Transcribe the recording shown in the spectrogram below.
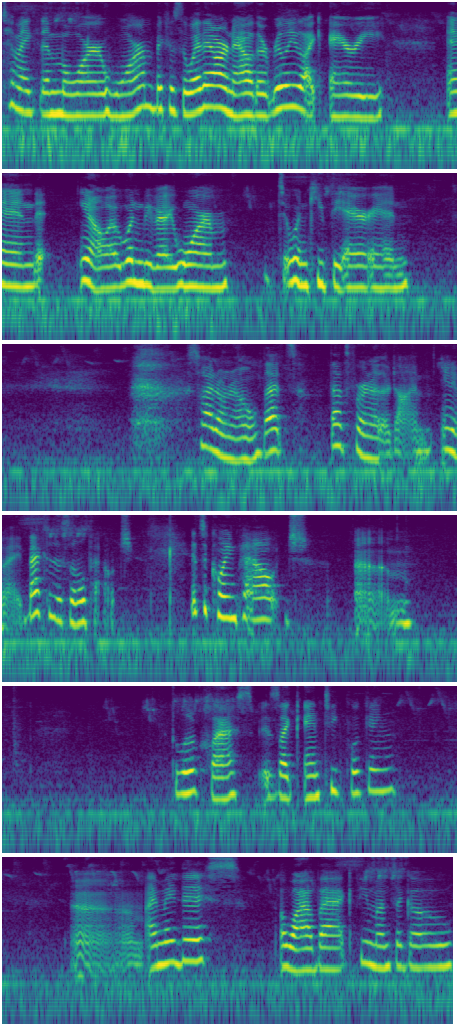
to make them more warm because the way they are now, they're really like airy and you know, it wouldn't be very warm. It wouldn't keep the air in. So I don't know. That's that's for another time. Anyway, back to this little pouch. It's a coin pouch. Um, the little clasp is like antique looking. Um, I made this a while back, a few months ago.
